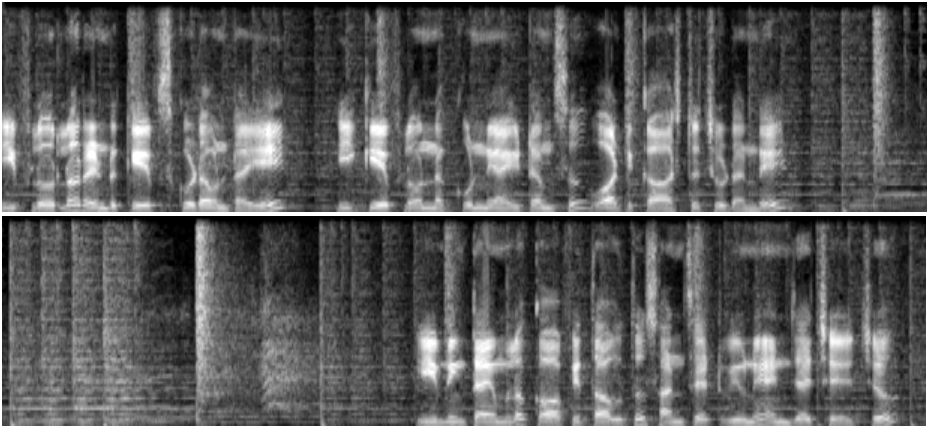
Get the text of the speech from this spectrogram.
ఈ ఫ్లోర్లో రెండు కేవ్స్ కూడా ఉంటాయి. ఈ కేఫ్లో ఉన్న కొన్ని ఐటమ్స్ వాటి కాస్ట్ చూడండి. ఈవినింగ్ టైంలో కాఫీ తాగుతూ సన్సెట్ వ్యూని ఎంజాయ్ చేయొచ్చు.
